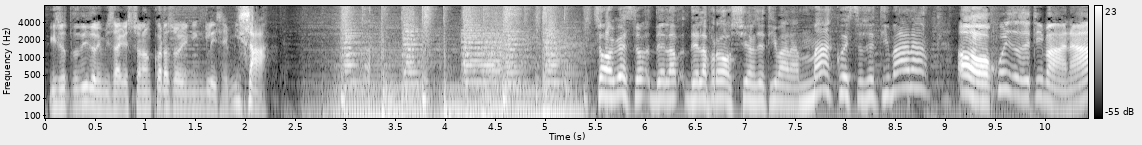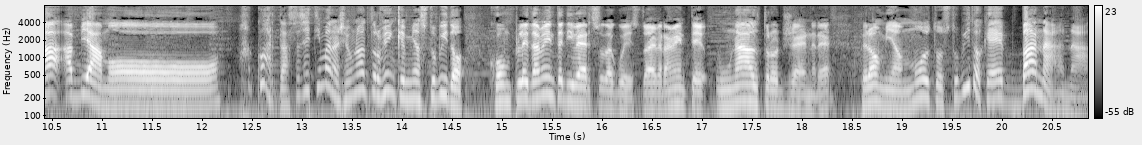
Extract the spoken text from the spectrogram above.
i sottotitoli mi sa che sono ancora solo in inglese. Mi sa. Insomma, questo della, della prossima settimana. Ma questa settimana. Oh, questa settimana abbiamo. Ma guarda, sta settimana c'è un altro film che mi ha stupito, completamente diverso da questo, è veramente un altro genere, però mi ha molto stupito che è Banana.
